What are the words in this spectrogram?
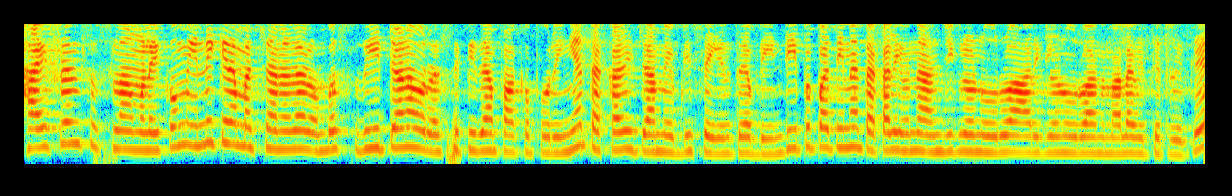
ஹாய் ஃப்ரெண்ட்ஸ் அஸ்லாம் வலைக்கும் இன்றைக்கி நம்ம சேனலில் ரொம்ப ஸ்வீட்டான ஒரு ரெசிபி தான் பார்க்க போகிறீங்க தக்காளி ஜாம் எப்படி செய்கிறது அப்படின்ட்டு. இப்போ பார்த்தீங்கன்னா தக்காளி வந்து அஞ்சு கிலோ நூறுரூவா ஆறு கிலோ நூறுரூவா அந்த மாதிரிலாம் விற்றுட்டுருக்கு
